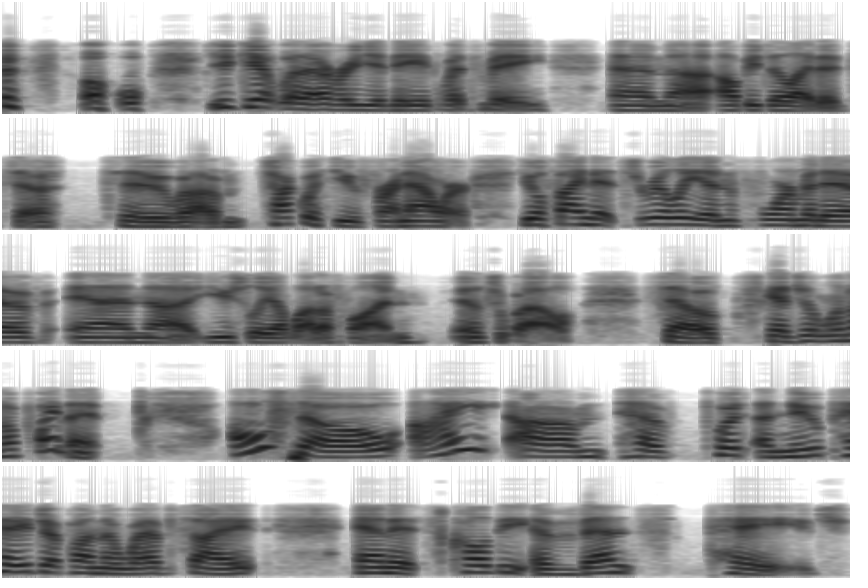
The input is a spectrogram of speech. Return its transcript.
so you get whatever you need with me, and uh, I'll be delighted to to um, talk with you for an hour. You'll find it's really informative and uh, usually a lot of fun as well. So schedule an appointment. Also, I um, have put a new page up on the website, and it's called the events page.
